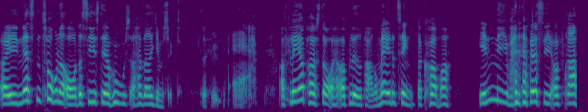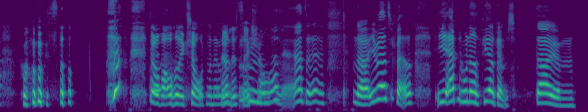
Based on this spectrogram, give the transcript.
og i næsten 200 år, der siges det her hus at have været hjemsøgt. Selvfølgelig. Ja. Og flere påstår at have oplevet paranormale ting, der kommer indeni, hvad jeg vil sige, og fra huset. det var bare overhovedet ikke sjovt, men... øhm, Det var lidt sexual, hva'? Ja, det er... Nå, i hvert fald. I 1894, der øhm,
